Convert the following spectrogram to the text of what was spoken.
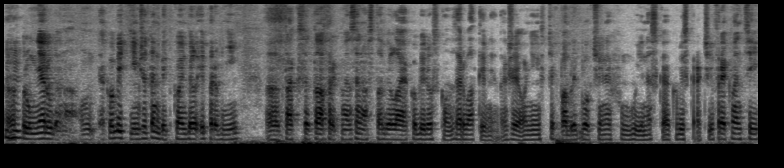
mm-hmm. v průměru daná. On, jakoby tím, že ten Bitcoin byl i první, eh, tak se ta frekvence nastavila jakoby dost konzervativně, takže oni v těch public blockchainech fungují dneska jakoby s kratší frekvencí.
